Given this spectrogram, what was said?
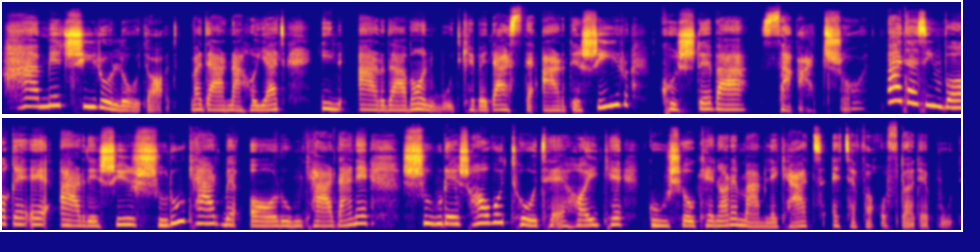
همه چی رو لو داد و در نهایت این اردوان بود که به دست اردشیر کشته و سقط شد بعد از این واقعه اردشیر شروع کرد به آروم کردن شورش ها و توطعه هایی که گوشه و کنار مملکت اتفاق افتاده بود.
